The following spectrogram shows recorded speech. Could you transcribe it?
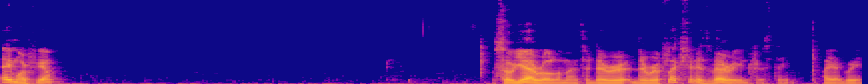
Hey, Morphia. So yeah, Rollomancer, the re the reflection is very interesting. I agree.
